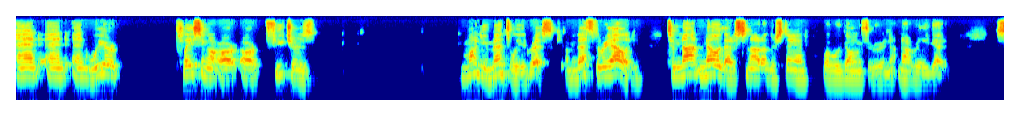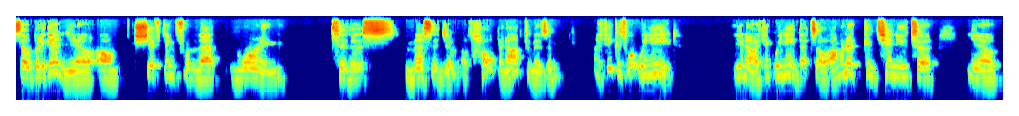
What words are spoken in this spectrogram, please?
and and and we are placing our, our, our futures monumentally at risk. I mean, that's the reality. To not know that is to not understand what we're going through and not, not really get it. So, but again, you know, um, shifting from that warning to this message of, of hope and optimism, I think is what we need. You know, I think we need that. So I'm going to continue to, you know,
